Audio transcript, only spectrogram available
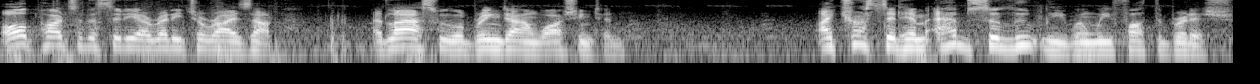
All parts of the city are ready to rise up. At last we will bring down Washington. I trusted him absolutely when we fought the British.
